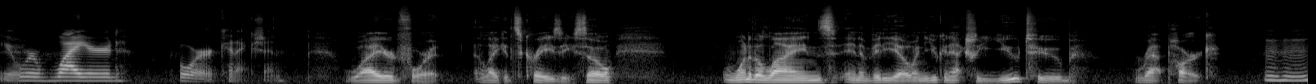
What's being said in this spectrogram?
You were wired for connection. wired for it like it's crazy. So, one of the lines in a video, and you can actually YouTube Rat Park, mm-hmm.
